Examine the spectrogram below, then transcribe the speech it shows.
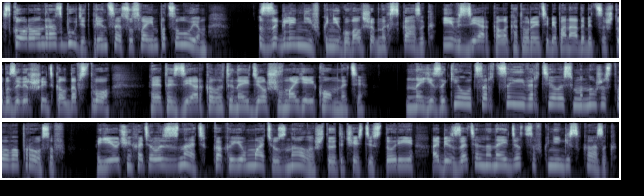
Скоро он разбудит принцессу своим поцелуем. Загляни в книгу волшебных сказок и в зеркало, которое тебе понадобится, чтобы завершить колдовство. Это зеркало ты найдешь в моей комнате». На языке у Церцеи вертелось множество вопросов. Ей очень хотелось знать, как ее мать узнала, что эта часть истории обязательно найдется в книге сказок.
